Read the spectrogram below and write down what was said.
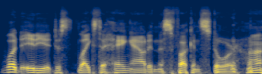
what idiot just likes to hang out in this fucking store, huh?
